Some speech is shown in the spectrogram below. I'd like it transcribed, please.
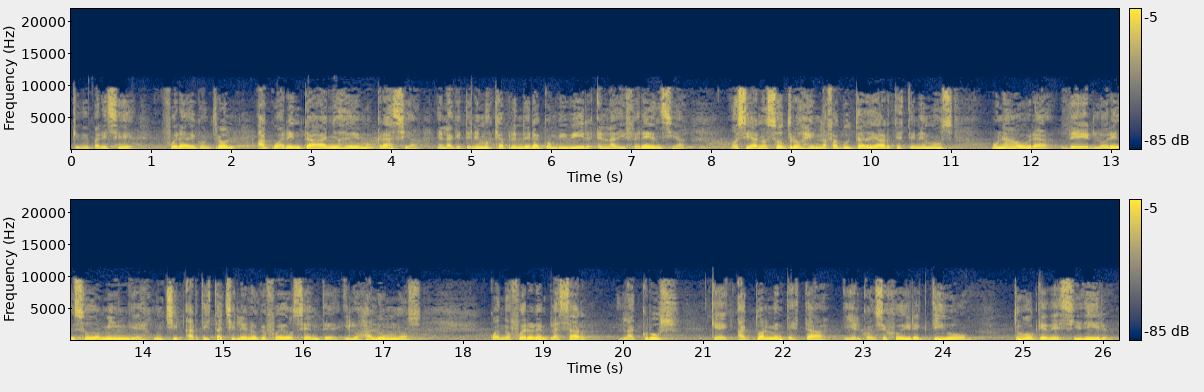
que me parece fuera de control a 40 años de democracia en la que tenemos que aprender a convivir en la diferencia. O sea, nosotros en la Facultad de Artes tenemos una obra de Lorenzo Domínguez, un artista chileno que fue docente, y los alumnos, cuando fueron a emplazar la cruz que actualmente está y el Consejo Directivo tuvo que decidir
